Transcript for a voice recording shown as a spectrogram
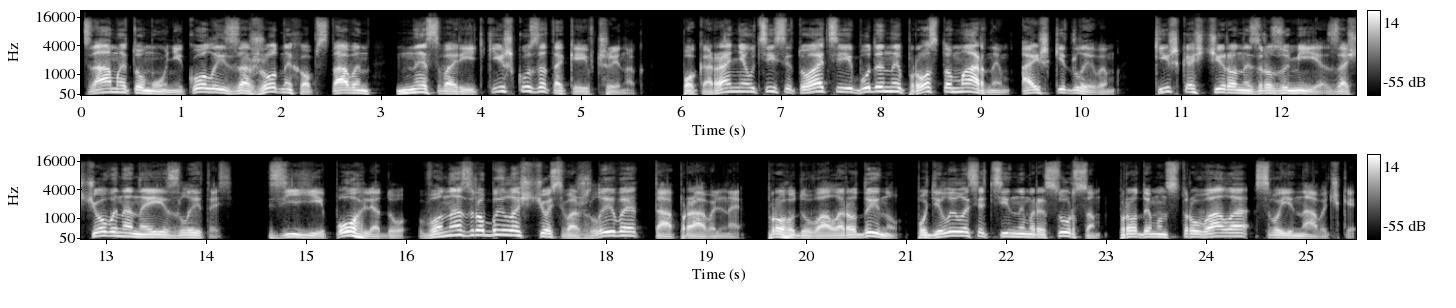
Саме тому ніколи й за жодних обставин не сваріть кішку за такий вчинок. Покарання у цій ситуації буде не просто марним, а й шкідливим. Кішка щиро не зрозуміє, за що ви на неї злитесь. З її погляду вона зробила щось важливе та правильне, прогодувала родину, поділилася цінним ресурсом, продемонструвала свої навички.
